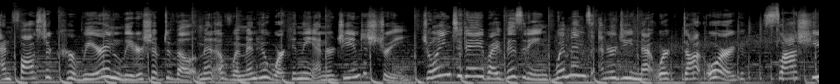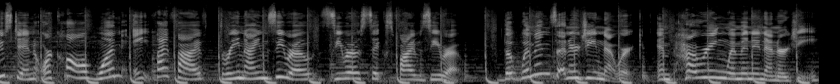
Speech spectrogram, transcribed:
and foster career and leadership development of women who work in the energy industry. Join today by visiting womensenergynetwork.org slash Houston or call 1-855-390-0650. The Women's Energy Network, empowering women in energy.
